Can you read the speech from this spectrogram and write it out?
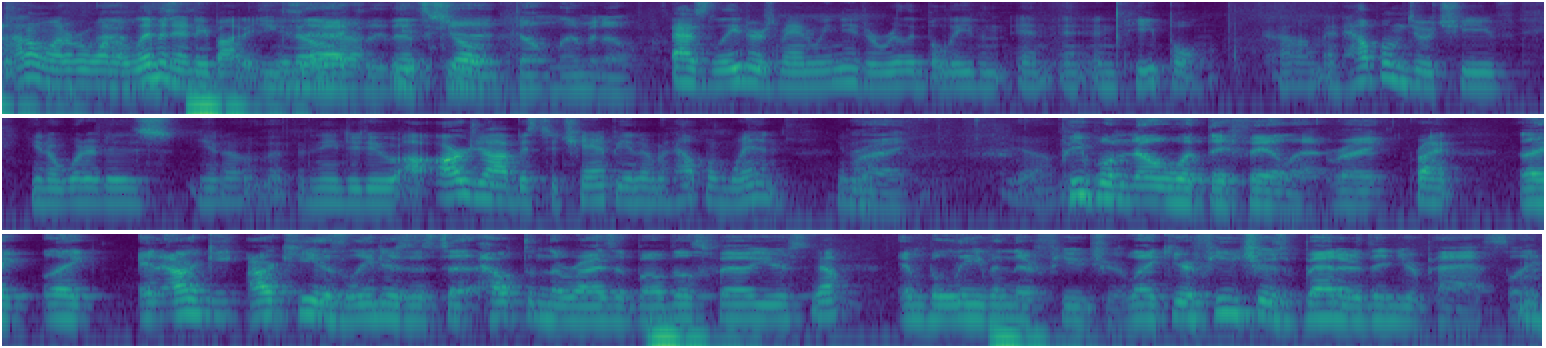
I don't ever want to limit anybody. You Exactly. know? That's so, good. Don't limit them. as leaders, man, we need to really believe in, in, in people um, and help them to achieve, you know, what it is, you know, that they need to do. Our, job is to champion them and help them win. You know? Right. Yeah. People know what they fail at, right? Right. Like like and our our key as leaders is to help them to rise above those failures Yep. and believe in their future. Like your future is better than your past. Like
